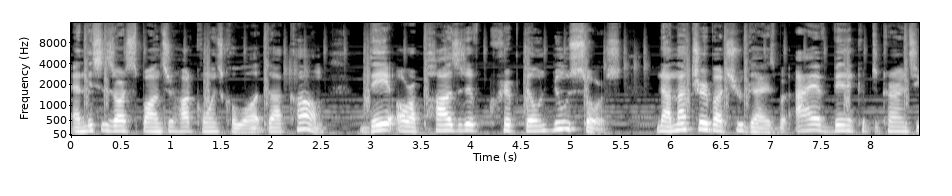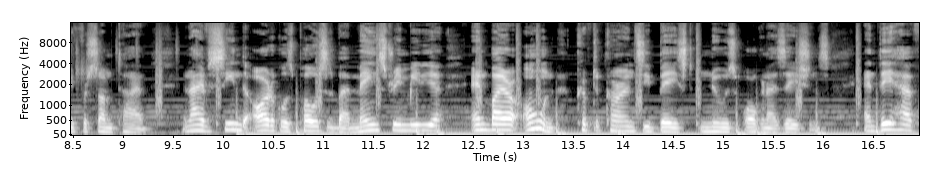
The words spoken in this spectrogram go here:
And this is our sponsor, hotcoinscowallet.com. They are a positive crypto news source. Now, I'm not sure about you guys, but I have been in cryptocurrency for some time, and I have seen the articles posted by mainstream media and by our own cryptocurrency based news organizations, and they have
